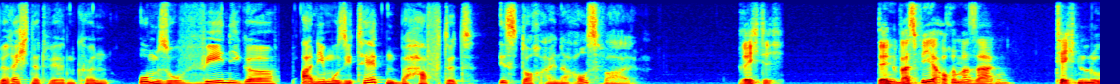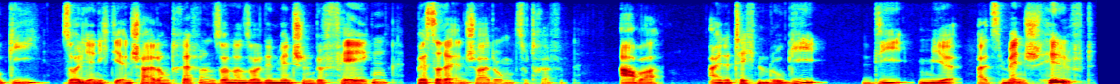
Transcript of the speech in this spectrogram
berechnet werden können, umso weniger Animositäten behaftet ist doch eine Auswahl. Richtig. Denn was wir ja auch immer sagen, Technologie soll ja nicht die Entscheidung treffen, sondern soll den Menschen befähigen, bessere Entscheidungen zu treffen. Aber eine Technologie, die mir als Mensch hilft,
